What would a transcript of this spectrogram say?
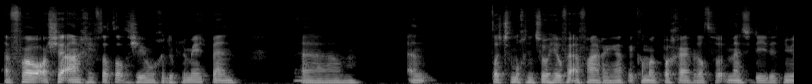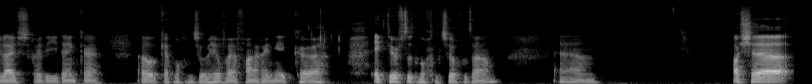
en vooral als je aangeeft dat, dat als je jong gediplomeerd bent um, en dat je nog niet zo heel veel ervaring hebt. Ik kan me ook begrijpen dat mensen die dit nu luisteren, die denken, oh ik heb nog niet zo heel veel ervaring, ik, uh, ik durf het nog niet zo goed aan. Um, als je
